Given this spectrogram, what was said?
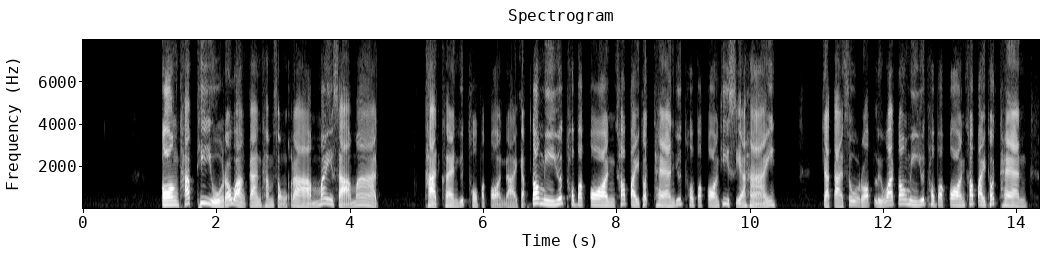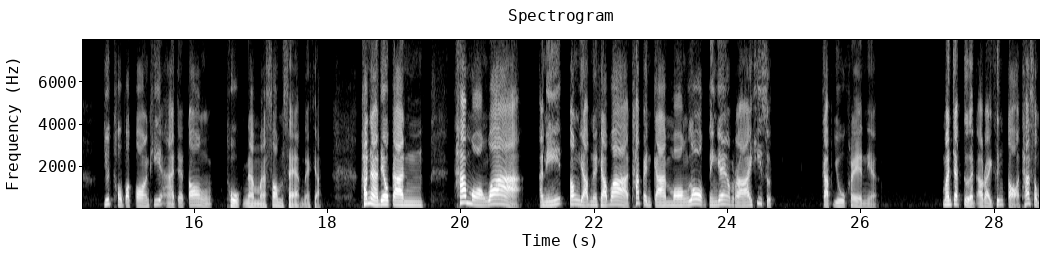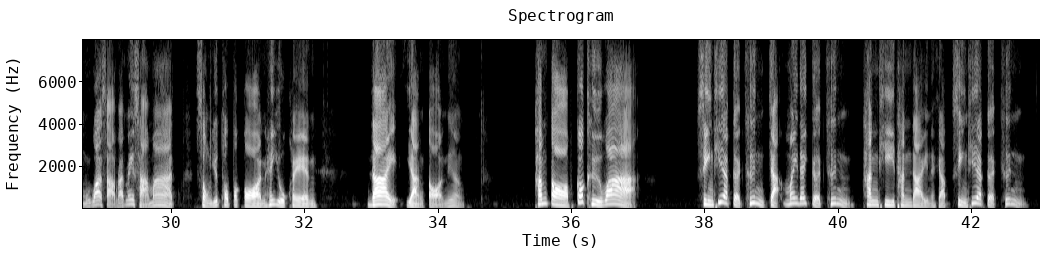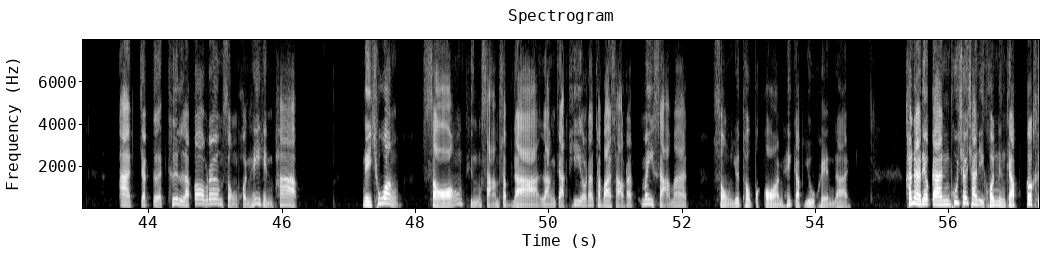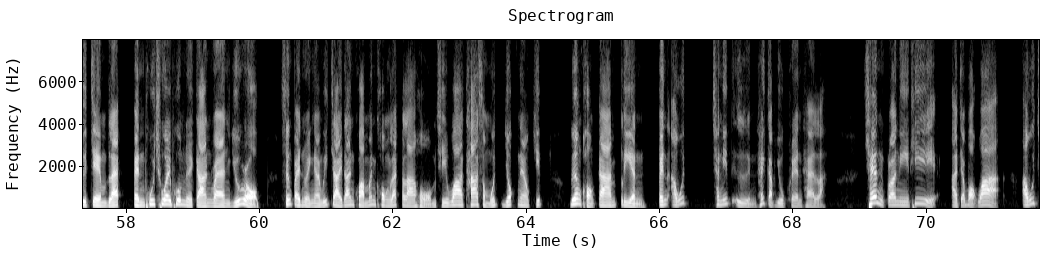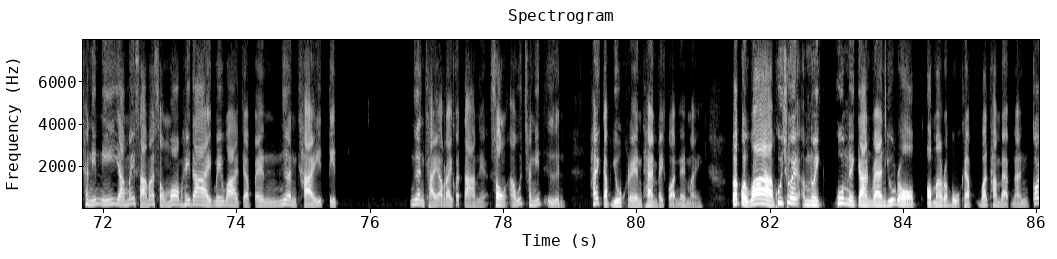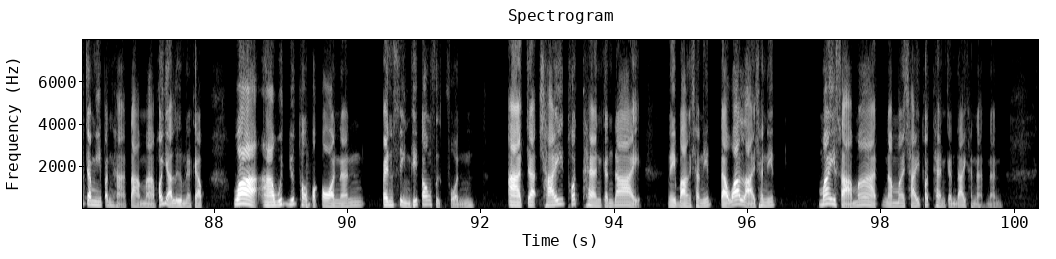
กองทัพที่อยู่ระหว่างการทำสงครามไม่สามารถขาดแคลนยุทโธปกรณ์ได้ครับ ต้องมียุทโธปกรณ์เข้าไปทดแทนยุทโธปกรณ์ที่เสียหาย จากการสู้รบ หรือว่าต้องมียุทโธปกรณ์เข้าไปทดแทน ยุทโธปกรณ์ที่อาจจะต้องถูกนำมาซ่อมแซมนะครับ ขณะเดียวกันถ้ามองว่า อันนี้ต้องย้ำนะครับว่าถ้าเป็นการมองโลกในแง่ร้ายที่สุดกับยูเครนเนี่ยมันจะเกิดอะไรขึ้นต่อ ถ้าสมมุติว่าสหรัฐไม่สามารถส่งยุทโธปกรณ์ให้ยูเครนได้อย่างต่อเนื่องคำตอบก็คือว่าสิ่งที่จะเกิดขึ้นจะไม่ได้เกิดขึ้นทันทีทันใดนะครับ สิ่งที่จะเกิดขึ้น อาจจะเกิดขึ้นแล้วก็เริ่มส่งผลให้เห็นภาพ ในช่วง 2ถึง3สัปดาห์หลังจากที่รัฐบาลสหรัฐไม่สามารถส่งยุทโธปกรณ์ให้กับยูเครนได้ ขณะเดียวกันผู้เชี่ยวชาญอีกคนหนึ่งครับ ก็คือเจมส์แบล็กเป็นผู้ช่วยผู้อำนวยการแรนยุโรป ซึ่งเป็นหน่วยงานวิจัยด้านความมั่นคงและกลาโหม ชี้ว่าถ้าสมมติยกแนวคิด เรื่องของการเปลี่ยนเป็นอาวุธชนิดอื่นให้กับยูเครนแทนล่ะ เช่น กรณีที่อาจจะบอกว่าอาวุธชนิดนี้ยังไม่สามารถส่งมอบให้ได้ ไม่ว่าจะเป็นเงื่อนไขติด เงื่อนไขอะไรก็ตามเนี่ยส่งอาวุธชนิดอื่น ให้กับยูเครนแทนไปก่อนได้ไหม ปรากฏว่าผู้ช่วยอำนวยผู้อำนวยการแรนยุโรปออกมาระบุครับ ว่าทำแบบนั้นก็จะมีปัญหาตามมา เพราะอย่าลืมนะครับ ว่าอาวุธยุทโธปกรณ์นั้นเป็นสิ่งที่ต้องฝึกฝน อาจจะใช้ทดแทนกันได้ในบางชนิด แต่ว่าหลายชนิดไม่สามารถนำมาใช้ทดแทนกันได้ขนาดนั้น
